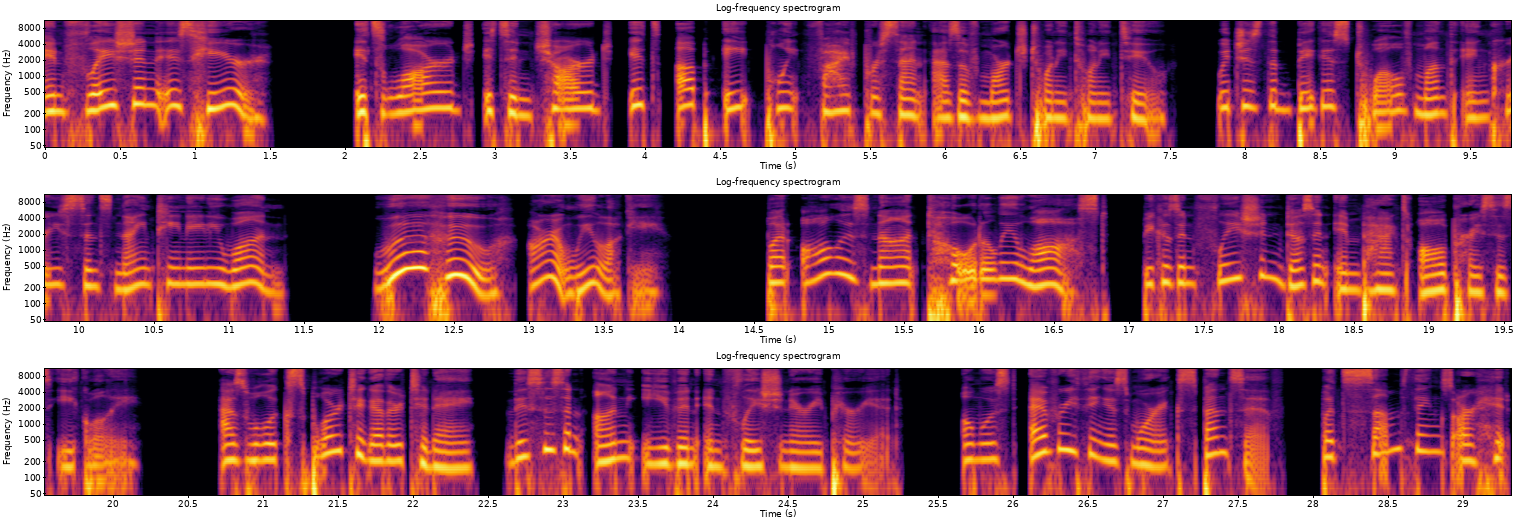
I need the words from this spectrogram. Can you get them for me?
Inflation is here. It's large, it's in charge, it's up 8.5% as of March 2022, which is the biggest 12 month increase since 1981. Woohoo! Aren't we lucky? But all is not totally lost because inflation doesn't impact all prices equally. As we'll explore together today, this is an uneven inflationary period. Almost everything is more expensive, but some things are hit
